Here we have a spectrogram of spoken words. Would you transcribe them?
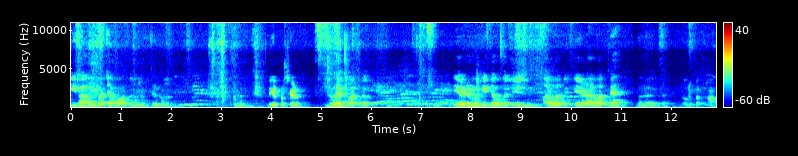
ಈಗ ಅವಿಭಾಜ್ಯ ಅಪವರ್ತನವನ್ನು ತಿಳ್ಕೊಳ್ಳೋಣ. ಹೇಳು ಫಸ್ಟ್ ಹೇಳು. ನೂರ ಇಪ್ಪತ್ತು ಎರಡು ಮಗಿದ್ದ ಹೋಗುತ್ತೆ ಅರವತ್ತು ಎರಡು ಅರವತ್ತಲೆ ನೂರ ನೂರ ಇಪ್ಪತ್ತು ಹಾಂ.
